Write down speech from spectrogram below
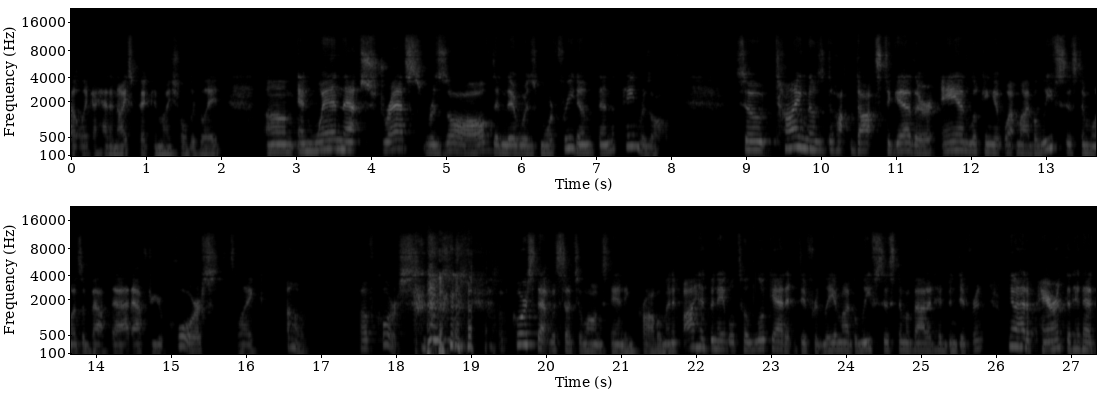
felt like I had an ice pick in my shoulder blade. Um, and when that stress resolved and there was more freedom, then the pain resolved. So tying those dots together and looking at what my belief system was about that after your course, it's like, oh, of course. course, that was such a long-standing problem. And if I had been able to look at it differently and my belief system about it had been different, you know, I had a parent that had had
